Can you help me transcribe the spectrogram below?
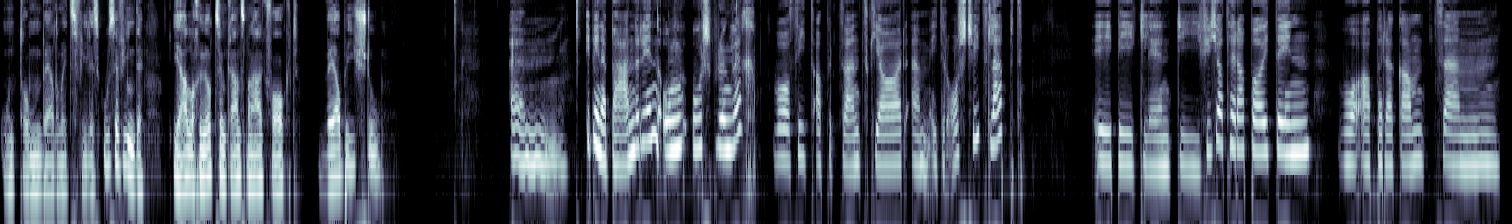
und darum werden wir jetzt vieles herausfinden. In aller Kürze und ganz banal gefragt, wer bist du? Ähm, ich bin eine Bernerin ursprünglich, die seit etwa 20 Jahren ähm, in der Ostschweiz lebt. Ich bin gelernte Physiotherapeutin, die aber eine ganz, ähm,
